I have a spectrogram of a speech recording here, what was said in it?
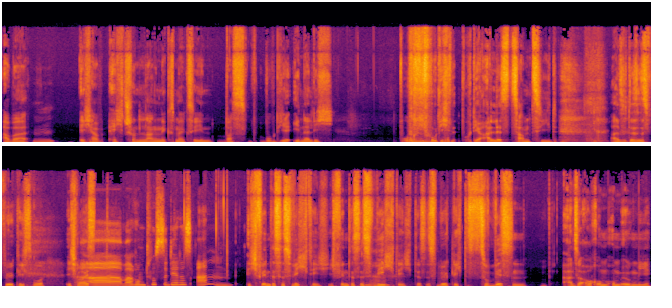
Aber mhm. ich habe echt schon lange nichts mehr gesehen, was, wo dir innerlich, wo, wo, die, wo dir alles zusammenzieht. Also das ist wirklich so, ich weiß. Ah, warum tust du dir das an? Ich finde, es ist wichtig. Ich finde, es ist ja. wichtig. Das ist wirklich, das zu wissen. Also auch um, um irgendwie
